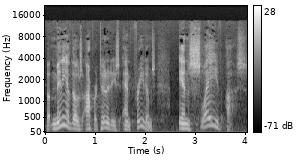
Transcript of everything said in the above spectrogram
but many of those opportunities and freedoms enslave us.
